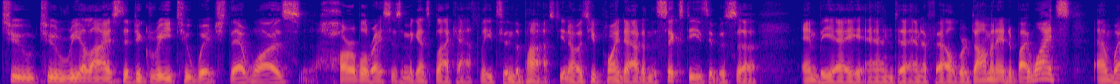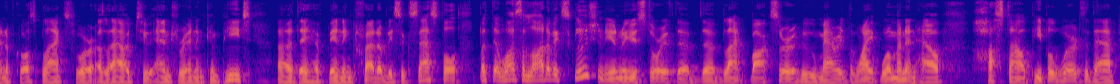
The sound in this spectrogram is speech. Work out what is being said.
to to realize the degree to which there was horrible racism against black athletes in the past. You know, as you point out in the '60s, it was uh, NBA and uh, NFL were dominated by whites, and when, of course, blacks were allowed to enter in and compete, uh, they have been incredibly successful. But there was a lot of exclusion. You know, your story of the, the black boxer who married the white woman and how hostile people were to that,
